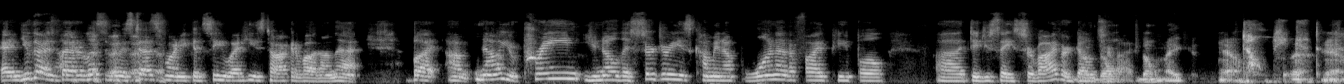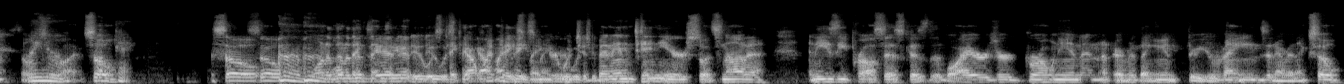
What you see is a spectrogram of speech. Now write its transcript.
And you guys better listen to his testimony. You can see what he's talking about on that. But um, now you're praying. You know the surgery is coming up. One out of five people, uh, did you say survive or don't, don't, survive? don't make it. Yeah. Don't make it. Yeah. Don't I know. survive. So, okay. So, So, one of the things I had to do was take out my pacemaker, which had been in 10 years. So it's not a an easy process because the wires are grown in and everything in through your veins and everything. So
